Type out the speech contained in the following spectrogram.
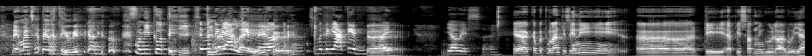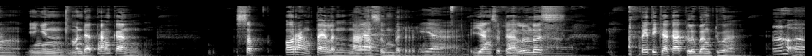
Nek mindset OTW kan ku mengikuti. Sementing yakin ya. Sementing yakin. Ya. Baik. Ya wis. Ya, kebetulan di sini eh, di episode minggu lalu yang ingin mendatangkan seorang talent narasumber iya. Nah, yang sudah lulus P3K gelombang 2. Oh, oh.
